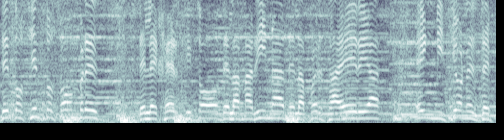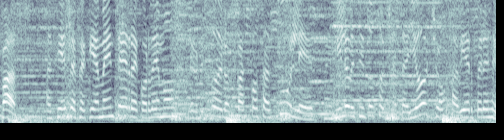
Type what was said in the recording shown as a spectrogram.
de 200 hombres del ejército, de la marina, de la fuerza aérea en misiones de paz. Así es, efectivamente, recordemos el regreso de los cascos azules. En 1988, Javier Pérez de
